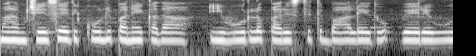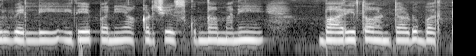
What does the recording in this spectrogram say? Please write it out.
మనం చేసేది కూలి పనే కదా ఈ ఊర్లో పరిస్థితి బాగాలేదు వేరే ఊరు వెళ్ళి ఇదే పని అక్కడ చేసుకుందామని భార్యతో అంటాడు భర్త.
